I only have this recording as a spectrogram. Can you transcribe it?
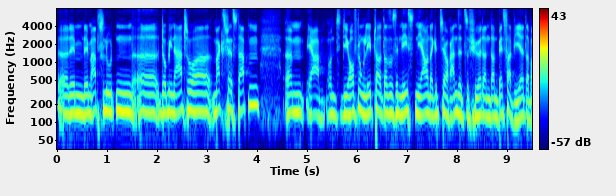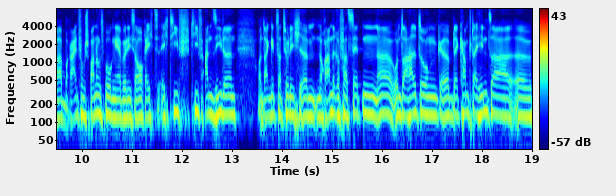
äh, dem, dem absoluten äh, Dominator Max Verstappen. Ähm, ja, und die Hoffnung lebt halt, dass es im nächsten Jahr, und da gibt's ja auch Ansätze für, dann, dann besser wird. Aber rein vom Spannungsbogen her würde ich es auch echt, echt tief, tief ansiedeln. Und dann gibt's natürlich ähm, noch andere Facetten, ne? Unterhaltung, äh, der Kampf dahinter, äh,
